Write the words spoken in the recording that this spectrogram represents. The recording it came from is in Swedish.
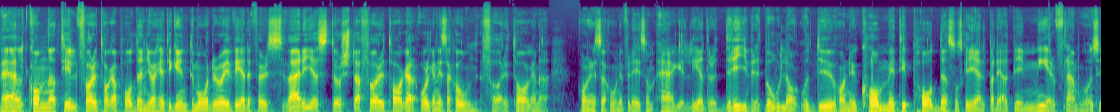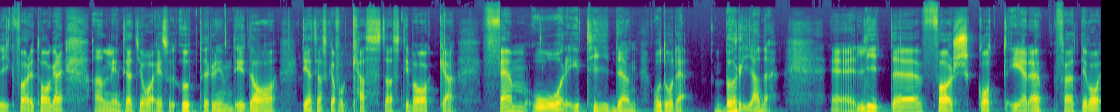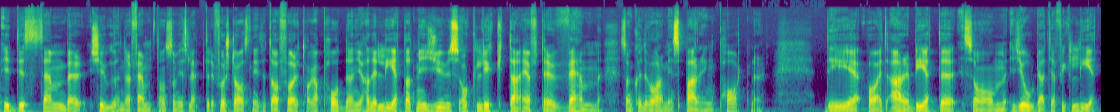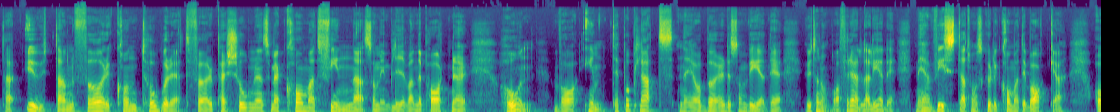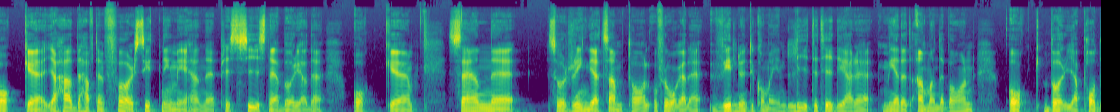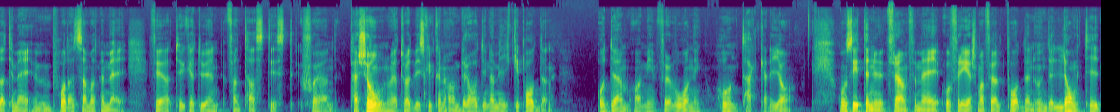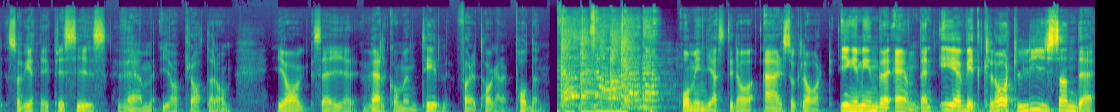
Välkomna till Företagarpodden. Jag heter Günther Mårder och är vd för Sveriges största företagarorganisation Företagarna. Organisationen för dig som äger, leder och driver ett bolag och du har nu kommit till podden som ska hjälpa dig att bli mer framgångsrik företagare. Anledningen till att jag är så upprymd idag det är att jag ska få kastas tillbaka fem år i tiden och då det började. Eh, lite förskott är det för att det var i december 2015 som vi släppte det första avsnittet av Företagarpodden. Jag hade letat med ljus och lykta efter vem som kunde vara min sparringpartner. Det var ett arbete som gjorde att jag fick leta utanför kontoret för personen som jag kom att finna som min blivande partner. Hon var inte på plats när jag började som vd utan hon var föräldraledig. Men jag visste att hon skulle komma tillbaka. Och eh, jag hade haft en försittning med henne precis när jag började. Och eh, sen eh, så ringde jag ett samtal och frågade vill du inte komma in lite tidigare med ett ammande barn och börja podda till mig podda tillsammans med mig? För jag tycker att du är en fantastiskt skön person och jag tror att vi skulle kunna ha en bra dynamik i podden och döm av min förvåning. Hon tackade ja. Hon sitter nu framför mig och för er som har följt podden under lång tid så vet ni precis vem jag pratar om. Jag säger välkommen till Företagarpodden. Och min gäst idag är såklart ingen mindre än den evigt klart lysande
